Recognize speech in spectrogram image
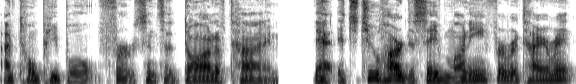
I've told people for since the dawn of time that it's too hard to save money for retirement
